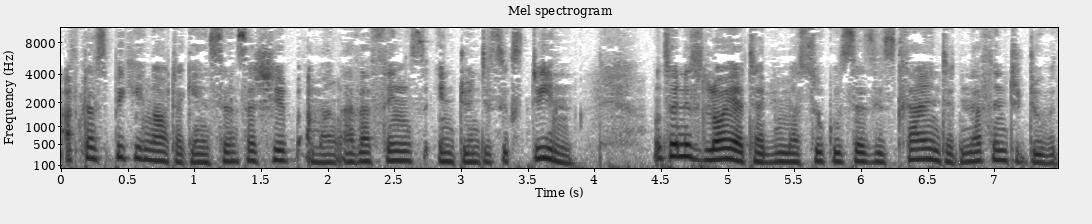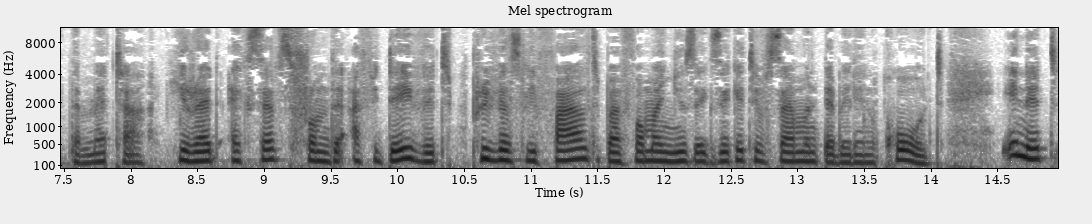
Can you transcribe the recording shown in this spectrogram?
after speaking out against censorship, among other things, in 2016. Motsoeneng's lawyer Thabi Masuku says his client had nothing to do with the matter. He read excerpts from the affidavit previously filed by former news executive Simon Tebele in court. In it,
